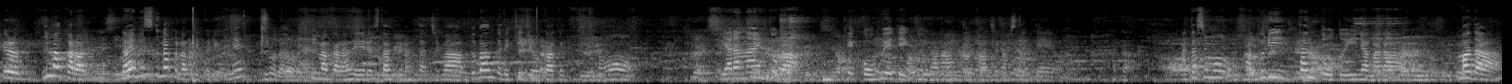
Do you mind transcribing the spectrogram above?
けど今からだいぶ少なくなってくるよね。きっと。今から増えるスタッフの人たちはアップバンクで記事を書くっていうのをやらない人が結構増えていくんだなっていう感じがしてて私もアプリ担当と言いながらまだ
